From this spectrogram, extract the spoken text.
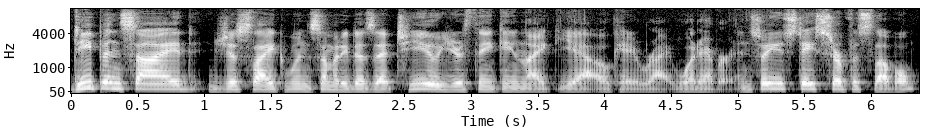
deep inside, just like when somebody does that to you, you're thinking like, yeah, okay, right, whatever. And so you stay surface level.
